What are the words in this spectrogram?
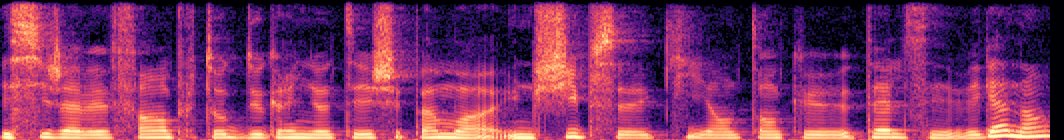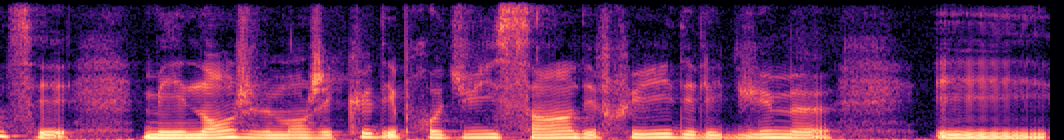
et si j'avais faim, plutôt que de grignoter, je sais pas moi, une chips qui en tant que telle c'est vegan, hein, c'est... mais non, je veux manger que des produits sains, des fruits, des légumes euh, et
